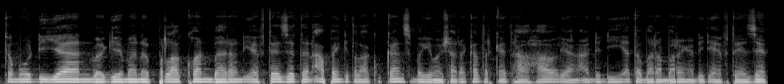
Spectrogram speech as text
kemudian bagaimana perlakuan barang di FTZ dan apa yang kita lakukan sebagai masyarakat terkait hal-hal yang ada di atau barang-barang yang ada di FTZ.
